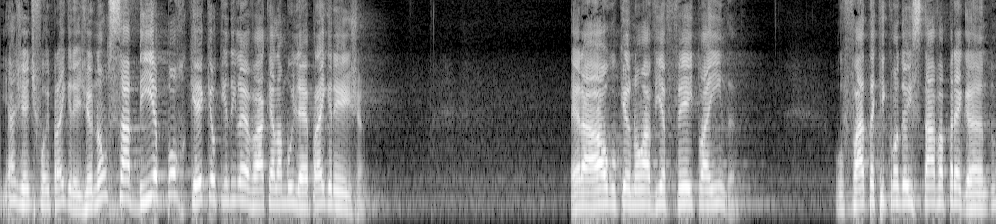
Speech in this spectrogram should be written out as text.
E a gente foi para a igreja. Eu não sabia por que, que eu tinha de levar aquela mulher para a igreja. Era algo que eu não havia feito ainda. O fato é que quando eu estava pregando,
